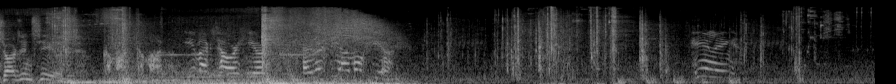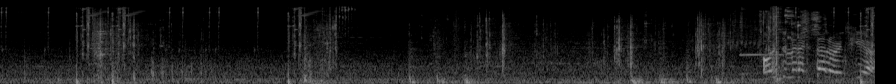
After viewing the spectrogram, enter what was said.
Charging Shields. Come on, come on. Evac tower here. Energy ammo here. Healing. Ultimate accelerant here.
